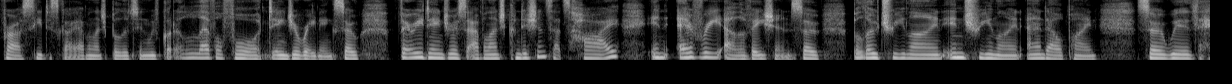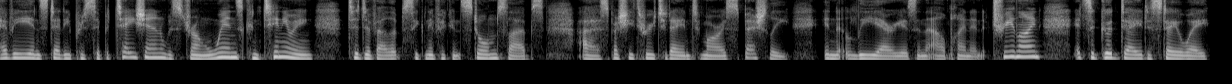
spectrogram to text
for our Sea to Sky Avalanche Bulletin. We've got a level four danger rating, so very dangerous avalanche conditions. That's high in every elevation, so below tree line, in tree line, and alpine. So with heavy and steady precipitation, with strong winds continuing to develop significant storm slabs, uh, especially through today and tomorrow, especially in lee areas in the alpine and tree line it's a good day to stay away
